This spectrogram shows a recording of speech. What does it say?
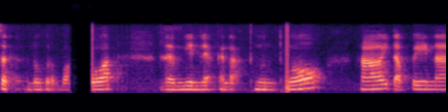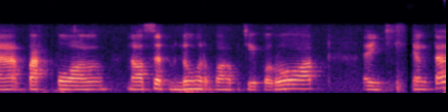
សិទ្ធិមនុស្សរបស់គាត់ដែលមានលក្ខណៈធ្ងន់ធ្ងរហើយតែពេលណាប៉ះពាល់ដល់សិទ្ធិមនុស្សរបស់ប្រជាពលរដ្ឋ អីចឹងទៅ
